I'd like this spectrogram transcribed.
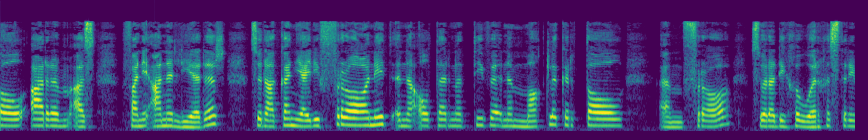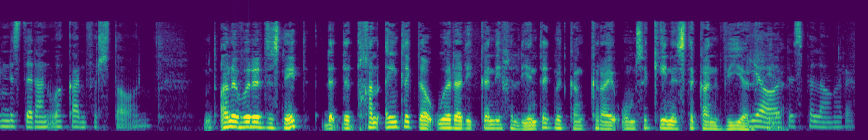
taalarm as van die ander leerders so dan kan jy die vrae net in 'n alternatiewe in 'n makliker taal ehm um, vra sodat die gehoorgestremdes dit dan ook kan verstaan. Met ander woorde dit is net dit dit gaan eintlik daaroor dat die kind die geleentheid moet kan kry om sy kennis te kan weergee. Ja, dit is belangrik.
